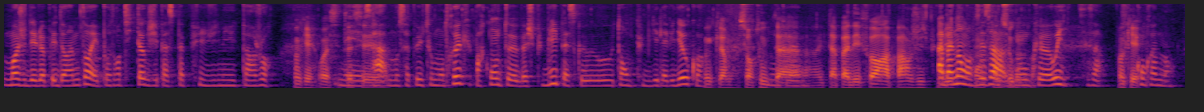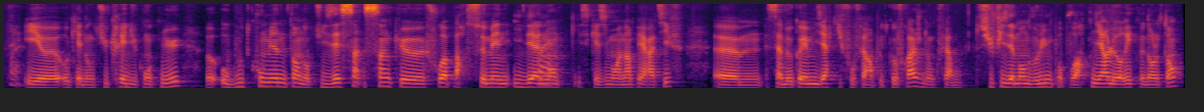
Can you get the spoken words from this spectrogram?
Moi, je développe les deux en même temps, et pourtant, TikTok, j'y passe pas plus d'une minute par jour. ok, ouais, c'est Mais assez. ça, moi, ça peut du tout mon truc. Par contre, euh, bah, je publie parce que autant publier de la vidéo, quoi. Oui, clairement. Surtout que tu n'as pas d'effort à part juste Ah bah publier non, c'est ça. 30 secondes, Donc euh, oui, c'est ça. Concrètement. ouais. Et euh, ok, donc tu crées du contenu. Euh, au bout de combien de temps? Donc tu disais 5, fois par semaine, idéalement, Ouais. c'est quasiment un impératif. Euh, ça veut quand même dire qu'il faut faire un peu de coffrage, donc faire suffisamment de volume pour pouvoir tenir le rythme dans le temps.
